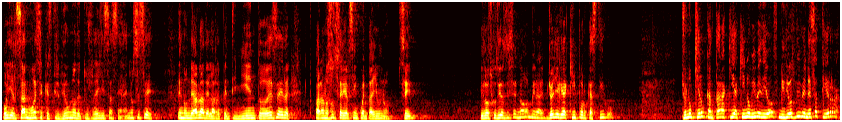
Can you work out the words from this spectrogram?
Oye, el salmo ese que escribió uno de tus reyes hace años, ese en donde habla del arrepentimiento, ese para nosotros sería el 51, ¿sí? Y los judíos dicen, no, mira, yo llegué aquí por castigo. Yo no quiero cantar aquí, aquí no vive Dios, mi Dios vive en esa tierra.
